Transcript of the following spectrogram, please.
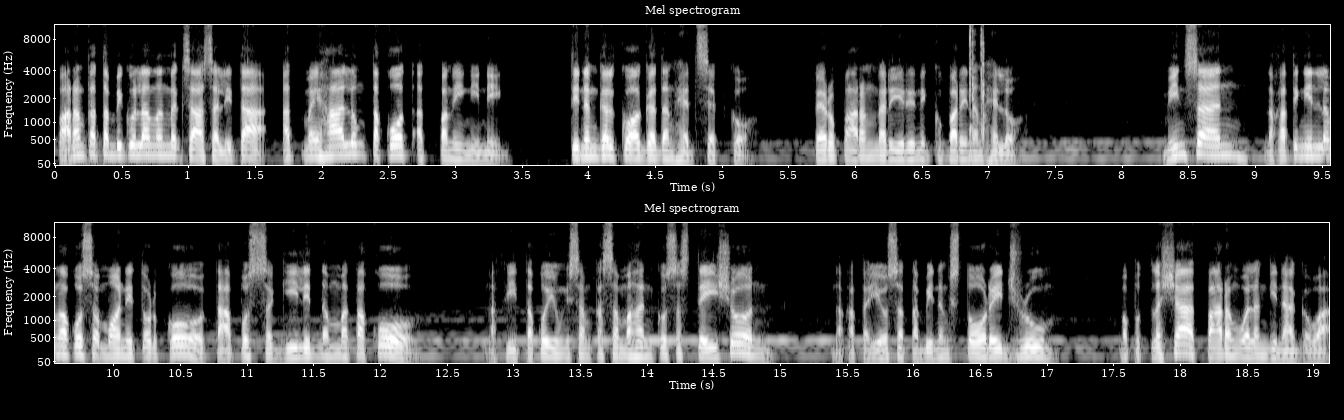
Parang katabi ko lang ang nagsasalita at may halong takot at panginginig. Tinanggal ko agad ang headset ko. Pero parang naririnig ko pa rin ang hello. Minsan, nakatingin lang ako sa monitor ko tapos sa gilid ng mata ko, nakita ko yung isang kasamahan ko sa station, nakatayo sa tabi ng storage room. Maputla siya at parang walang ginagawa.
